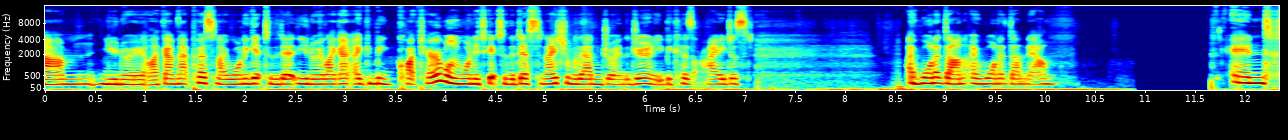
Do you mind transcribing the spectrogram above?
Um, you know, like I'm that person. I want to get to the, de- you know, like I, I can be quite terrible in wanting to get to the destination without enjoying the journey because I just, I want it done. I want it done now. And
